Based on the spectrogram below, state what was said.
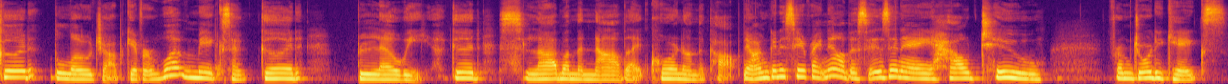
good blowjob giver. What makes a good blowy, a good slob on the knob like corn on the cob. Now I'm going to say right now this isn't a how-to from Jordyn Hakes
